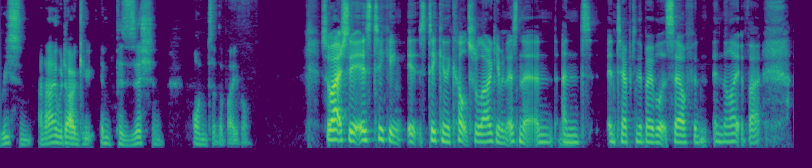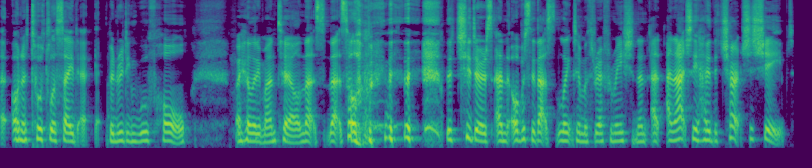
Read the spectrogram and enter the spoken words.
recent, and I would argue, imposition onto the Bible. So actually, it is taking it's taking the cultural argument, isn't it, and mm. and interpreting the Bible itself in, in the light of that. Uh, on a total aside, I've been reading Wolf Hall by Hilary Mantel, and that's that's all about the, the Tudors, and obviously that's linked in with Reformation, and and actually how the church is shaped.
